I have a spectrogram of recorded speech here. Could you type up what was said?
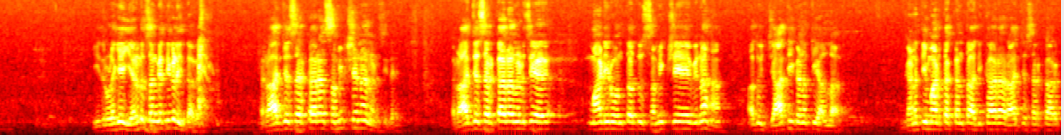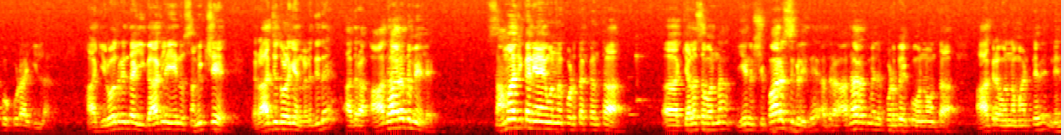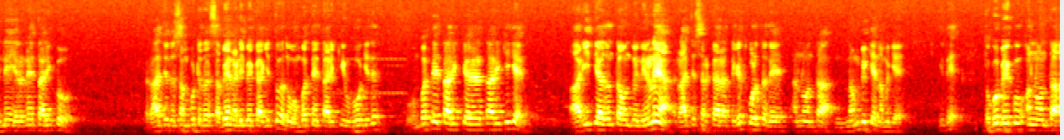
ಇದರೊಳಗೆ ಎರಡು ಸಂಗತಿಗಳಿದ್ದಾವೆ. ರಾಜ್ಯ ಸರ್ಕಾರ ಸಮೀಕ್ಷೆನ ನಡೆಸಿದೆ. ರಾಜ್ಯ ಸರ್ಕಾರ ನಡೆಸಿ ಮಾಡಿರುವಂಥದ್ದು ಸಮೀಕ್ಷೆ ವಿನಃ ಅದು ಜಾತಿ ಗಣತಿ ಅಲ್ಲ. ಗಣತಿ ಮಾಡ್ತಕ್ಕಂಥ ಅಧಿಕಾರ ರಾಜ್ಯ ಸರ್ಕಾರಕ್ಕೂ ಕೂಡ ಇಲ್ಲ. ಹಾಗಿರೋದ್ರಿಂದ ಈಗಾಗಲೇ ಏನು ಸಮೀಕ್ಷೆ ರಾಜ್ಯದೊಳಗೆ ನಡೆದಿದೆ, ಅದರ ಆಧಾರದ ಮೇಲೆ ಸಾಮಾಜಿಕ ನ್ಯಾಯವನ್ನು ಕೊಡ್ತಕ್ಕಂಥ ಕೆಲಸವನ್ನು ಏನು ಶಿಫಾರಸುಗಳಿದೆ ಅದರ ಆಧಾರದ ಮೇಲೆ ಕೊಡಬೇಕು ಅನ್ನುವಂಥ ಆಗ್ರಹವನ್ನು ಮಾಡ್ತೇವೆ. ನಿನ್ನೆ ಎರಡನೇ ತಾರೀಕು ರಾಜ್ಯದ ಸಂಪುಟದ ಸಭೆ ನಡಿಬೇಕಾಗಿತ್ತು. ಅದು ಒಂಬತ್ತನೇ ತಾರೀಕಿಗೆ ಹೋಗಿದೆ. ಒಂಬತ್ತನೇ ತಾರೀಕು ತಾರೀಕಿಗೆ ಆ ರೀತಿಯಾದಂಥ ಒಂದು ನಿರ್ಣಯ ರಾಜ್ಯ ಸರ್ಕಾರ ತೆಗೆದುಕೊಳ್ತದೆ ಅನ್ನುವಂಥ ನಂಬಿಕೆ ನಮಗೆ ಇದೆ. ತಗೋಬೇಕು ಅನ್ನುವಂಥ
